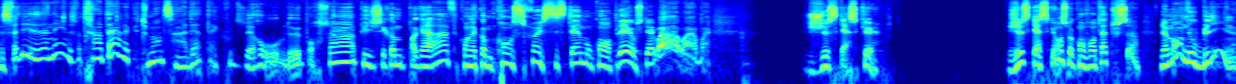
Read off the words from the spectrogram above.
Ça fait des années, ça fait 30 ans que tout le monde s'endette à coût de 0, 2% puis c'est comme pas grave. Qu'on a comme construit un système au complet ce que, ouais, ouais, ouais. Jusqu'à ce que. Jusqu'à ce qu'on soit confronté à tout ça. Le monde oublie. là.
